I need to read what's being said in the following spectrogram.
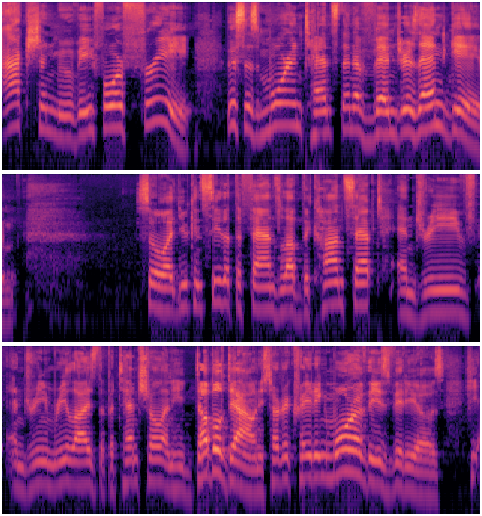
action movie for free. This is more intense than Avengers Endgame. So uh, you can see that the fans loved the concept and Dream, and Dream realized the potential and he doubled down. He started creating more of these videos. He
